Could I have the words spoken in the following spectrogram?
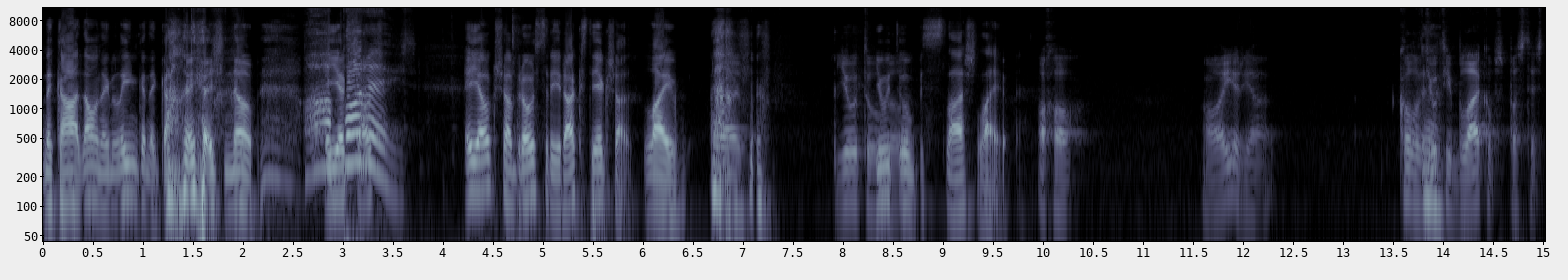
nekā, nav ne linka, nekā vienkārši nav. Ah, pareizi! Ej augšā, browserī raksti iekšā live. Live. YouTube. YouTube slash live. Oho. O, ir, jā. Call of Duty Black Ops pasties,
